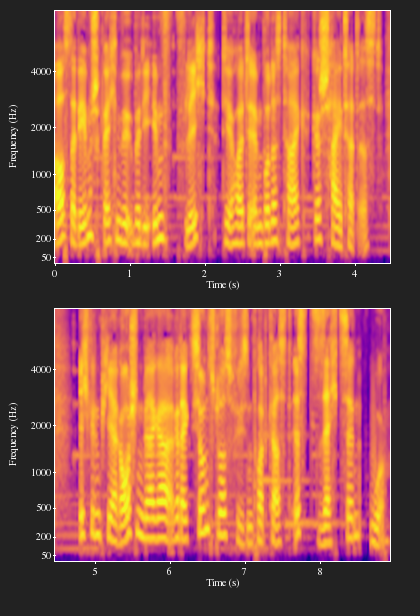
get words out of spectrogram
Außerdem sprechen wir über die Impfpflicht, die heute im Bundestag gescheitert ist. Ich bin Pia Rauschenberger. Redaktionsschluss für diesen Podcast ist 16 Uhr.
